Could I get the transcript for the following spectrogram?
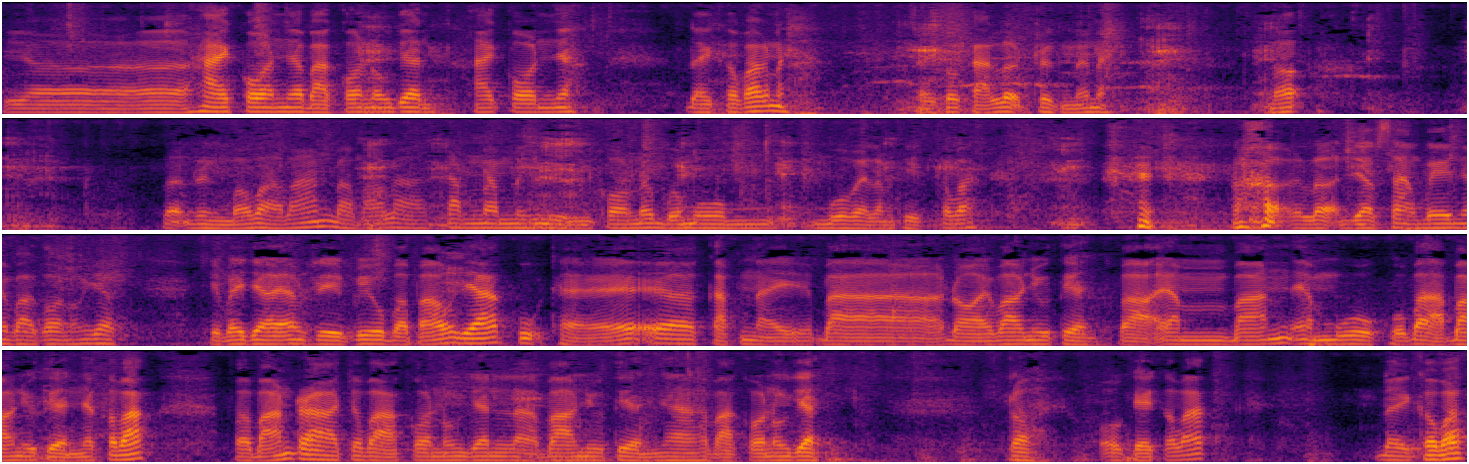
Thì uh, hai con nha bà con nông dân hai con nha. Đây các bác này đây có cả lợn rừng nữa này. Đó lợn rừng báo bà bán bà báo là 150 nghìn con đó bữa mua mua về làm thịt các bác. Đó, lợn dẹp sang bên cho bà con nông dân thì bây giờ em review bà báo giá cụ thể ờ, cặp này bà đòi bao nhiêu tiền và em bán em mua của bà bao nhiêu tiền nha các bác. Và bán ra cho bà con nông dân là bao nhiêu tiền nha bà con nông dân. Rồi ok các bác. Đây các bác.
